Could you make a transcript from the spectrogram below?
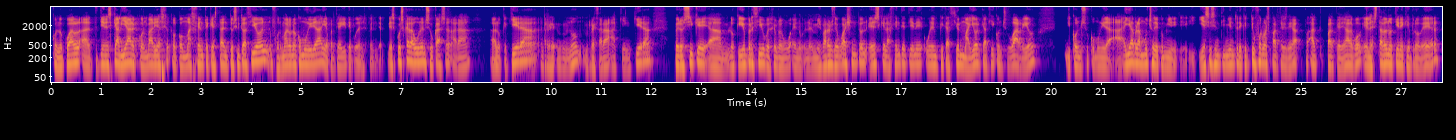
Con lo cual ah, te tienes que aliar con, varias, con más gente que está en tu situación, formar una comunidad y a partir de ahí te puedes defender. Después cada uno en su casa hará lo que quiera, ¿no? rezará a quien quiera, pero sí que ah, lo que yo percibo, por ejemplo, en, mis barrios de Washington, es que la gente tiene una implicación mayor que aquí con su barrio y con su comunidad. Ahí hablan mucho de community y ese sentimiento de que tú formas parte de, parte de algo, el Estado no tiene que proveer,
